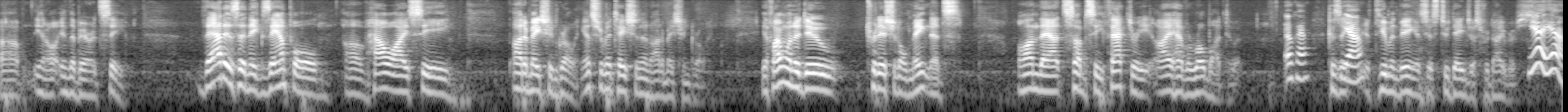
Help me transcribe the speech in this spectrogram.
uh, you know, in the Barents Sea. That is an example of how I see automation growing, instrumentation and automation growing. If I want to do traditional maintenance on that subsea factory, I have a robot do it okay. because Yeah. the human being is just too dangerous for divers. Yeah, yeah.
